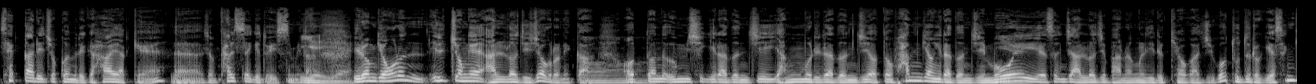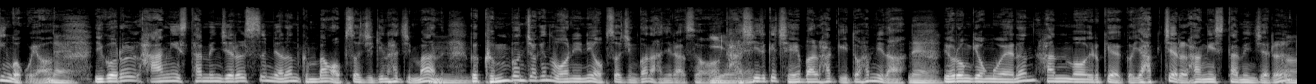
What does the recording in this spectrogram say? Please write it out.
색깔이 조금 이렇게 하얗게 네, 좀 탈색이 돼 있습니다. 예, 예. 이런 경우는 일종의 알러지죠. 그러니까 어. 어. 떤 음식이라든지 약물이라든지 어떤 환경이라든지 뭐에 예. 의해서 이제 알러지 반응을 일으켜 가지고 두드러기가 생긴 거고요. 네. 이거를 항히스타민제를 쓰면은 금방 없어지긴 하지만 음. 그 근본적인 원인이 없어진 건 아니라서 예. 다시 이렇게 재발하기도 합니다. 네. 이런 경우에는 한 뭐 이렇게 그 약제를 항히스타민제를 어.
